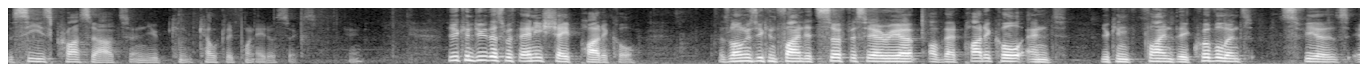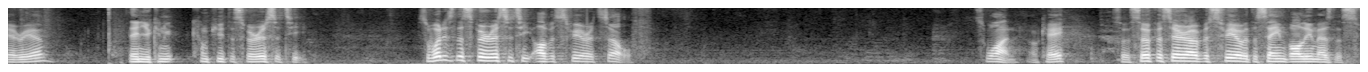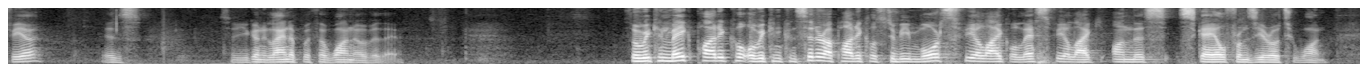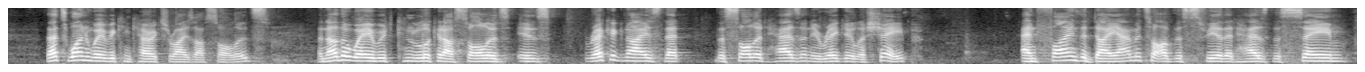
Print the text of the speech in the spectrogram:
The c's cross out, and you can calculate 0.806. Okay? You can do this with any shaped particle. As long as you can find its surface area of that particle and you can find the equivalent sphere's area, then you can compute the sphericity. So what is the sphericity of a sphere itself? It's 1, okay? So surface area of a sphere with the same volume as the sphere is, so you're going to land up with a 1 over there. So we can make particle, or we can consider our particles to be more sphere-like or less sphere-like on this scale from 0 to 1. That's one way we can characterize our solids. Another way we can look at our solids is recognize that the solid has an irregular shape, and find the diameter of the sphere that has the same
